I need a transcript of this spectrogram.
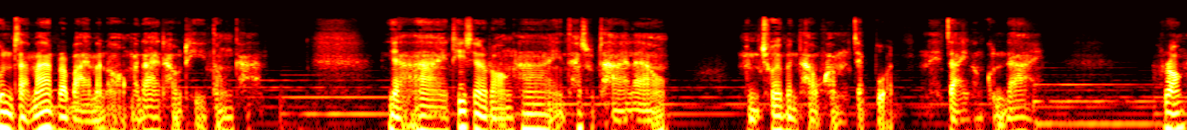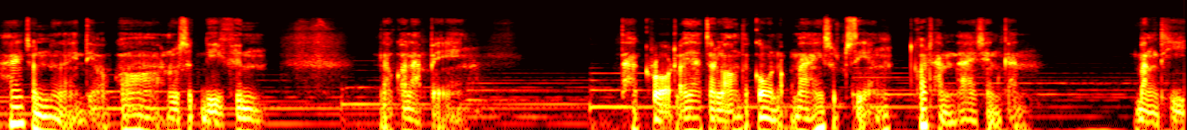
คุณสามารถระบายมันออกมาได้เท่าที่ต้องการ อย่าอายที่จะร้องไห้ถ้าสุดท้ายแล้ว มันช่วยบรรเทาความเจ็บปวดในใจของคุณได้ ร้องไห้จนเหนื่อยเดี๋ยวก็รู้สึกดีขึ้น แล้วก็หลับไปเอง ถ้าโกรธแล้วอยากจะร้องตะโกนออกมาให้สุดเสียงก็ทำได้เช่นกัน บางที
